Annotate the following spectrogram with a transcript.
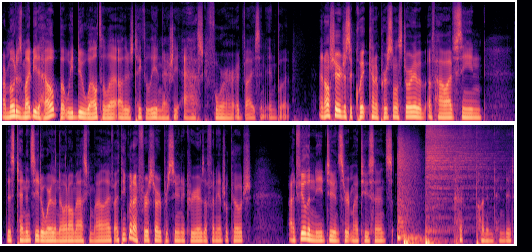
our motives might be to help, but we do well to let others take the lead and actually ask for our advice and input. And I'll share just a quick kind of personal story of, of how I've seen this tendency to wear the know it all mask in my life. I think when I first started pursuing a career as a financial coach, I'd feel the need to insert my two cents, pun intended.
